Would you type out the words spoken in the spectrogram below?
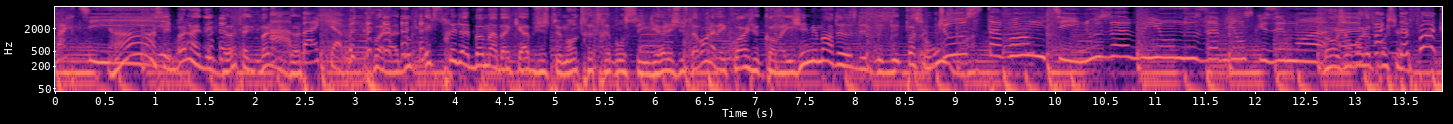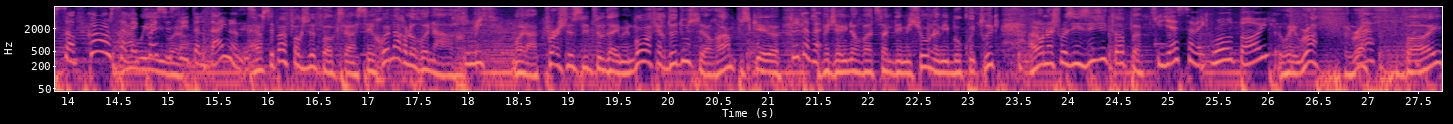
partie. Ah, c'est une bonne anecdote, une bonne anecdote. Abacab. Voilà, donc extrait de l'album Abacab, justement, très très bon single. Et juste avant, on avait quoi, Coralie J'ai une mémoire de, de, de- de poisson rouge. moi. Just Avanti, nous avions, nous avions, excusez-moi. Bon, j'envoie le Fox prochain. the Fox, of course, Ah avec oui, Precious voilà. Little Diamonds. Alors, c'est pas Fox the Fox, hein, c'est Renard le Renard. Oui. Voilà, Precious Little Diamond. Bon, on va faire de douceur, hein, puisque euh, Tout à ça fait. fait déjà 1h25 d'émission, on a mis beaucoup de trucs. Alors, on a choisi ZZ Top. Yes, avec Roll Boy. Oui, Rough, Rough, Rough. Boy.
